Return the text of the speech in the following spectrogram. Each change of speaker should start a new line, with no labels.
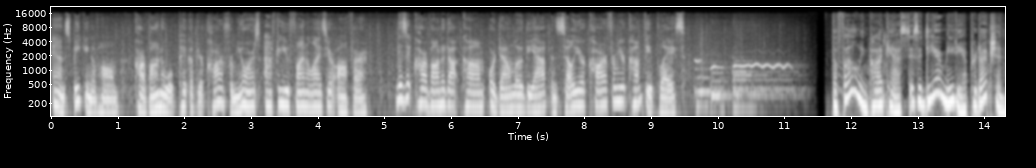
And speaking of home, Carvana will pick up your car from yours after you finalize your offer. Visit Carvana.com or download the app and sell your car from your comfy place.
The following podcast is a Dear Media production.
